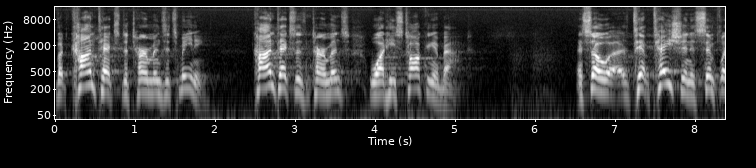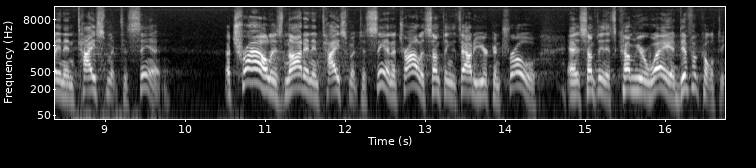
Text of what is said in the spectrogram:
but context determines its meaning. Context determines what he's talking about. And so, uh, temptation is simply an enticement to sin. A trial is not an enticement to sin. A trial is something that's out of your control, and something that's come your way, a difficulty.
